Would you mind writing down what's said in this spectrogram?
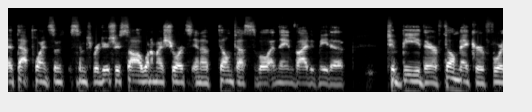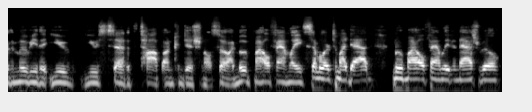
at that point. So some producers saw one of my shorts in a film festival, and they invited me to to be their filmmaker for the movie that you you said at the top unconditional. So i moved my whole family similar to my dad moved my whole family to nashville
